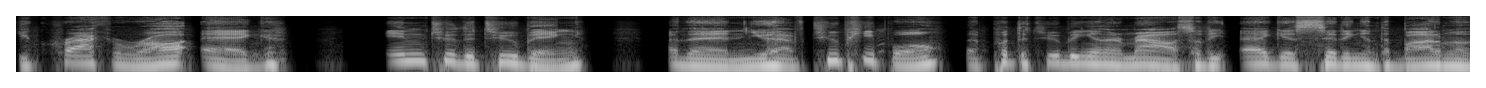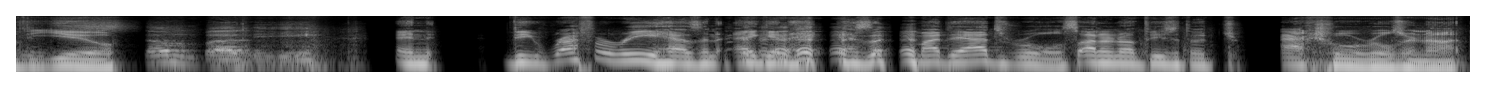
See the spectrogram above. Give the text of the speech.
You crack a raw egg into the tubing, and then you have two people that put the tubing in their mouth, so the egg is sitting at the bottom of the U. Somebody. And the referee has an egg in has my dad's rules. I don't know if these are the actual rules or not.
